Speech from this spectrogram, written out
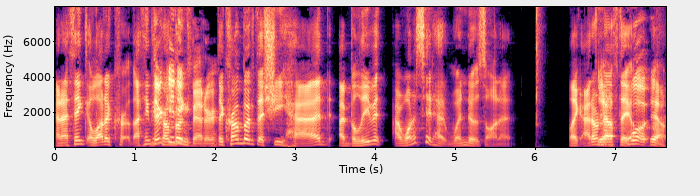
And I think a lot of Chr- I think the They're getting Chromebook better. the Chromebook that she had, I believe it. I want to say it had Windows on it. Like I don't Yeah. know if they. well, yeah.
